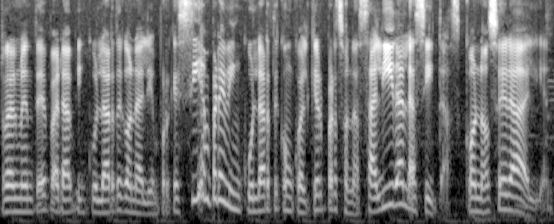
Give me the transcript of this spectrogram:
realmente para vincularte con alguien, porque siempre vincularte con cualquier persona, salir a las citas, conocer a alguien,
